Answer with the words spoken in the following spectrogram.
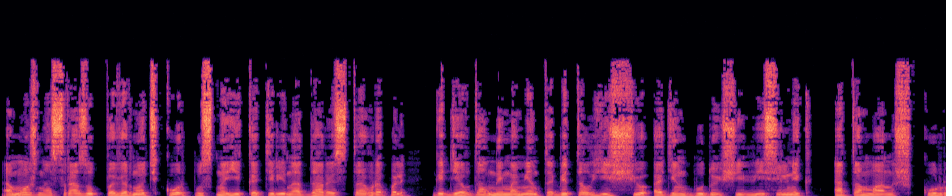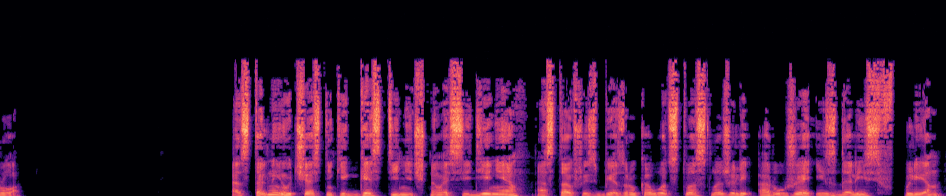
а можно сразу повернуть корпус на Екатеринодар и Ставрополь, где в данный момент обитал еще один будущий висельник, атаман Шкуро. Остальные участники гостиничного сидения, оставшись без руководства, сложили оружие и сдались в плен.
